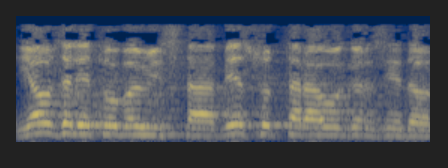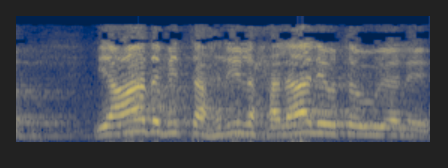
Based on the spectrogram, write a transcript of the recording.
یو ځل توبه وستا به ستر او ګرځید یاد به تحلیل حلال او ته ویلې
